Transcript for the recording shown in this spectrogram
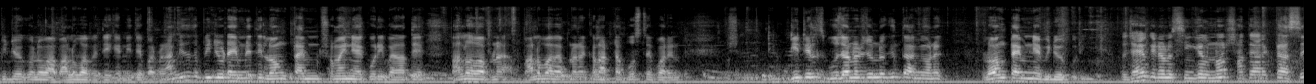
ভিডিওগুলো ভালোভাবে দেখে নিতে পারবেন। আমি তো ভিডিওটা এমনিতে লং টাইম সময় নিয়ে করি বা যাতে ভালোভাবে আপনারা ভালোভাবে আপনারা কালারটা বুঝতে পারেন। ডিটেলস বোঝানোর জন্য কিন্তু আমি অনেক লং টাইম নিয়ে ভিডিও করি। তো যাই হোক এটা হলো সিঙ্গেল নর সাথে আরেকটা আছে।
